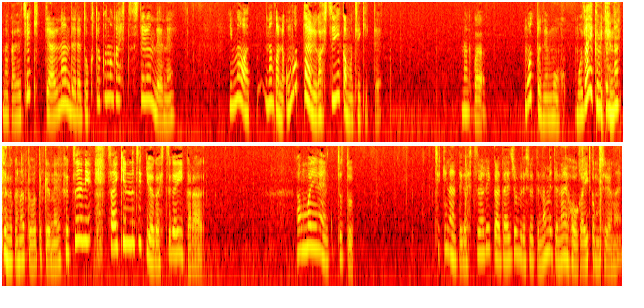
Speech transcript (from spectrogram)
なんかねチェキってあれなんだよね。独特の画質してるんだよね。今はなんかね思ったより画質いいかもチェキって。なんかもっとねもうモザイクみたいになってんのかなと思ったけどね。普通に最近のチェキは画質がいいからあんまりねちょっとチェキなんて画質悪いから大丈夫でしょって舐めてない方がいいかもしれない。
